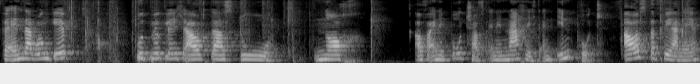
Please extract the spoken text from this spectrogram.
Veränderung gibt. Gut möglich auch, dass du noch auf eine Botschaft, eine Nachricht, ein Input aus der Ferne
